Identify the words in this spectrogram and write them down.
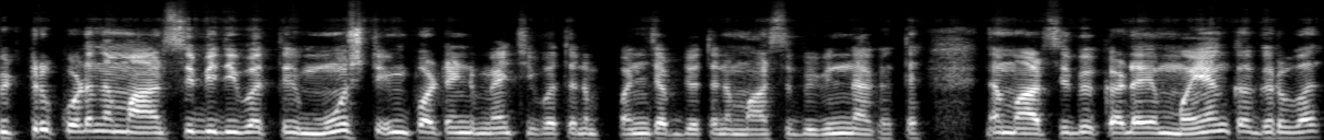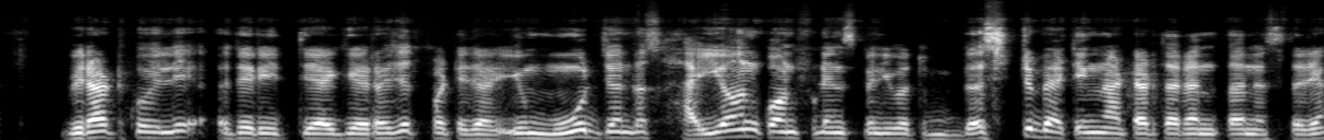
ಬಿಟ್ಟರು ಕೂಡ ನಮ್ಮ ಆರ್ ಸಿ ಬಿದು ಇವತ್ತು ಮೋಸ್ಟ್ ಇಂಪಾರ್ಟೆಂಟ್ ಮ್ಯಾಚ್ ಇವತ್ತು ನಮ್ಮ ಪಂಜಾಬ್ ಜೊತೆ ನಮ್ಮ ಆರ್ ಸಿ ಬಿ ವಿನ್ ಆಗುತ್ತೆ. ನಮ್ಮ ಆರ್ ಸಿ ಬಿ ಕಡೆ ಮಯಾಂಕ್ ಅಗರ್ವಾಲ್, ವಿರಾಟ್ ಕೊಹ್ಲಿ ಅದೇ ರೀತಿಯಾಗಿ ರಜತ್ ಪಟ್ಟಿದಾರ್. ಈ ಮೂರ್ ಜನರ ಹೈ ಆನ್ ಕಾನ್ಫಿಡೆನ್ಸ್ ಮೇಲೆ ಇವತ್ತು ಬೆಸ್ಟ್ ಬ್ಯಾಟಿಂಗ್ ಆಟ ಆಡ್ತಾರೆ ಅಂತ ಅನಿಸ್ತದೆ.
